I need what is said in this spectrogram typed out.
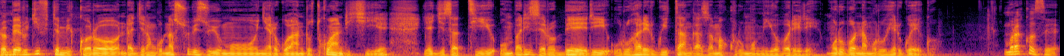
Robert ugifite mikoro ndagira ngo unasubize uyu munyarwanda utwandikiye. Yagize ati umbarize robert uruhare rw'itangazamakuru mu miyoborere. Murubona mu ruhe rwego? Murakoze.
